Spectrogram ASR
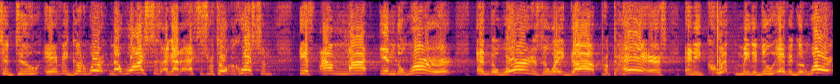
to do every good work. Now watch this. I got to ask this rhetorical question. If I'm not in the word and the word is the way God prepares and equips me to do every good work,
